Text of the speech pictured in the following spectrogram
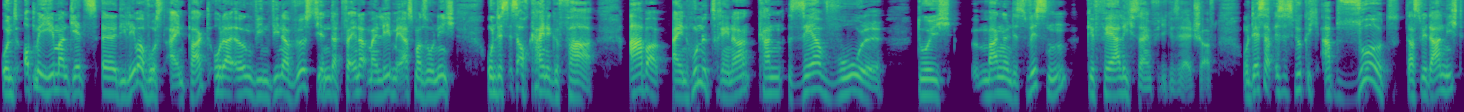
Und ob mir jemand jetzt äh, die Leberwurst einpackt oder irgendwie ein Wiener Würstchen, das verändert mein Leben erstmal so nicht. Und es ist auch keine Gefahr. Aber ein Hundetrainer kann sehr wohl durch mangelndes Wissen gefährlich sein für die Gesellschaft. Und deshalb ist es wirklich absurd, dass wir da nicht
